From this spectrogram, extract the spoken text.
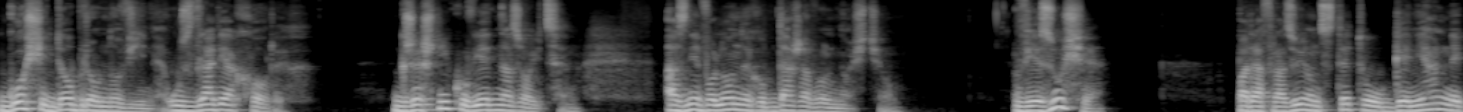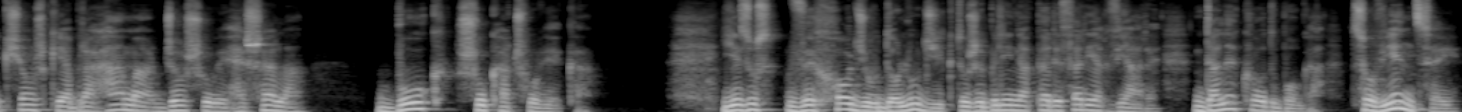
Głosi dobrą nowinę, uzdrawia chorych, grzeszników jedna z Ojcem, a zniewolonych obdarza wolnością. W Jezusie, parafrazując tytuł genialnej książki Abrahama, Joshua Heschela, Bóg szuka człowieka. Jezus wychodził do ludzi, którzy byli na peryferiach wiary, daleko od Boga. Co więcej,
